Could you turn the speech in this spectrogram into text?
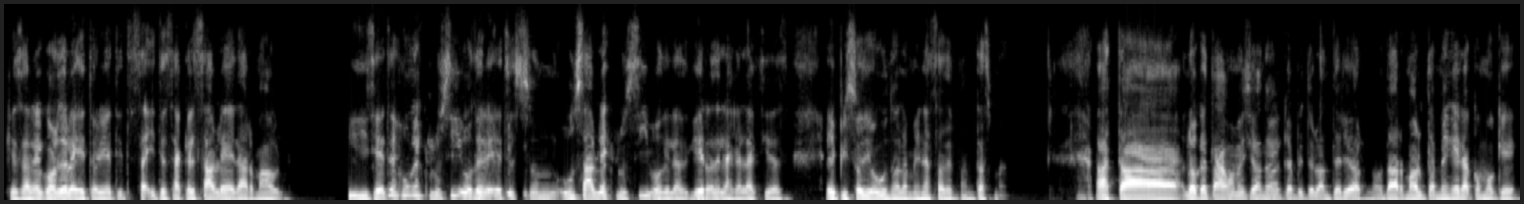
que sale el gordo de la historieta y te, saca el sable de Darth Maul. Y dice, este es un exclusivo, de, este es un, un, sable exclusivo de las guerras de las galaxias, episodio 1, la amenaza del fantasma. Hasta lo que estábamos mencionando en el capítulo anterior, ¿no? Darth Maul también era como que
